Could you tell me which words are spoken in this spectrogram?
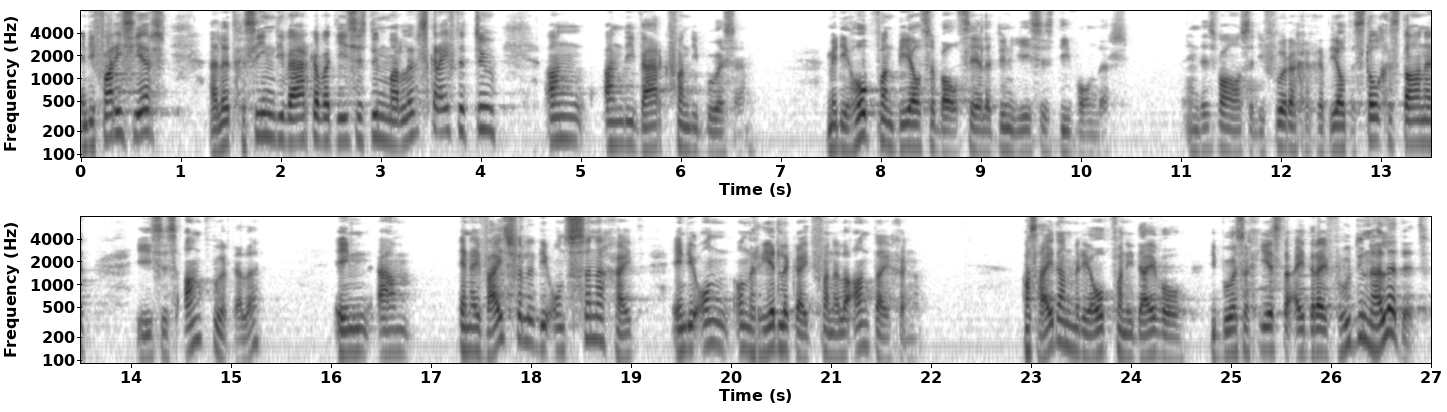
En die Fariseërs, hulle het gesien die werke wat Jesus doen, maar hulle skryf dit toe aan aan die werk van die bose. Met die hulp van Beelzebul sê hulle doen Jesus die wonders. En dis waar ons in die vorige gedeelte stil gestaan het. Jesus antwoord hulle en um en hy wys vir hulle die onsinnigheid en die on, onredelikheid van hulle aantuigings. As hy dan met die hulp van die duiwel die bose geeste uitdryf, hoe doen hulle dit?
